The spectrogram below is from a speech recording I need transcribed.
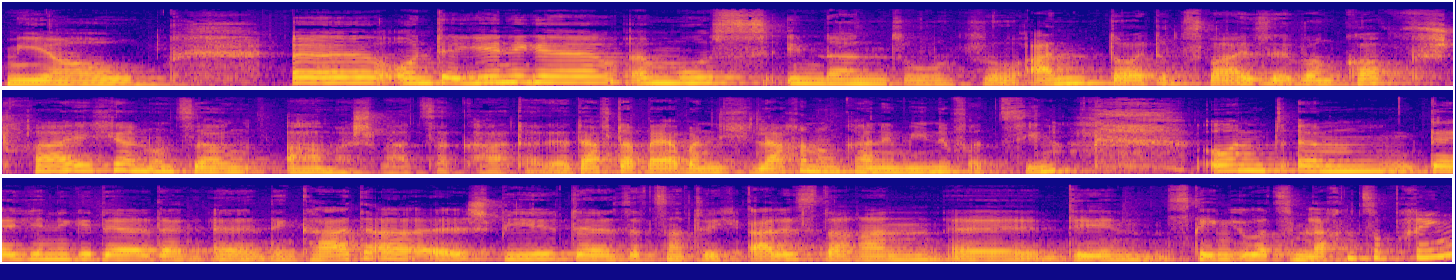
Miau. Und derjenige muss ihm dann so, so andeutungsweise über den Kopf streicheln und sagen, armer schwarzer Kater. Der darf dabei aber nicht lachen und keine Miene verziehen. Und ähm, derjenige, der, der äh, den Kater äh, spielt, der setzt natürlich alles daran, äh, den, das Gegenüber zum Lachen zu bringen.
